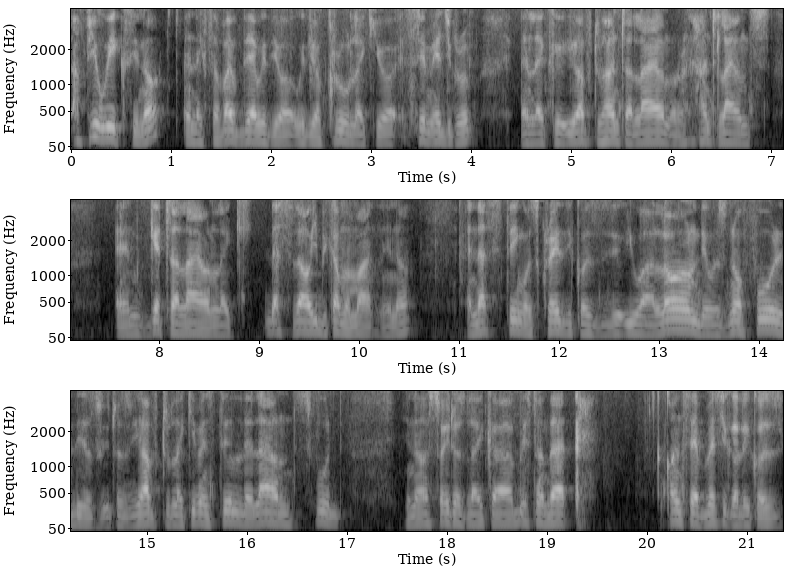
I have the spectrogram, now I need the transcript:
a few weeks, you know, and like survive there with your with your crew, like your same age group, and like you have to hunt a lion or hunt lions, and get a lion. Like that's how you become a man, you know. And that thing was crazy because you were alone. There was no food. It was, it was you have to like even steal the lion's food, you know. So it was like uh, based on that concept basically because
